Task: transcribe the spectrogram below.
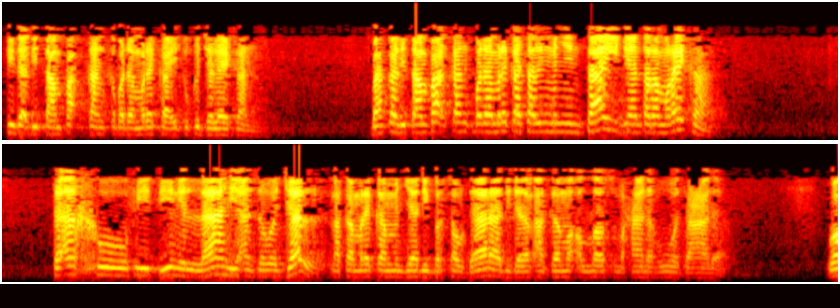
tidak ditampakkan kepada mereka itu kejelekan Bahkan ditampakkan kepada mereka saling menyintai di antara mereka. Ta'akhu fi dinillahi azza wa. Maka mereka menjadi bersaudara di dalam agama Allah subhanahu wa ta'ala. Wa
